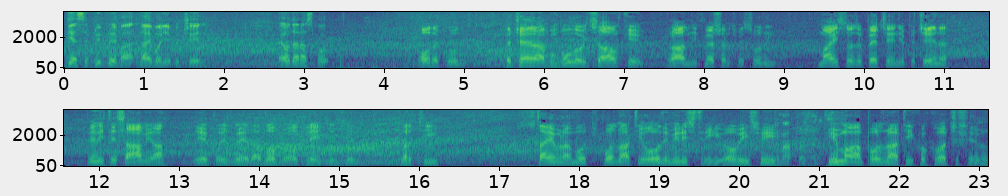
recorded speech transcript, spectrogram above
gdje se priprema najbolje pečenje. Evo danas smo... Ovdje kod pečenja Bumbulović Savke, radnik Mešanić Vesudin, majstor za pečenje pečenja. Vidite sami, a? Lijepo izgleda, dobro okreći se, vrti. Staju nam poznati ovdje ministri, ovi svi. Ima poznati. Ima poznati kako hoćeš, evo.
